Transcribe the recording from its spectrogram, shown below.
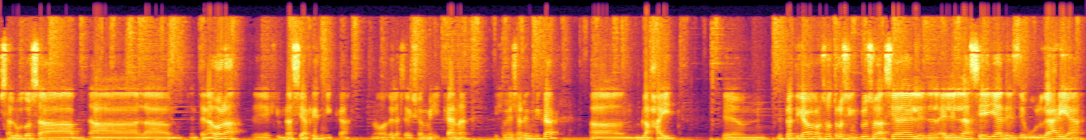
saludos a, a, la entrenadora de gimnasia rítmica, ¿no? De la selección mexicana de gimnasia rítmica, uh, Blahait. Eh, platicaba con nosotros, incluso hacía el, el enlace ella desde Bulgaria.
